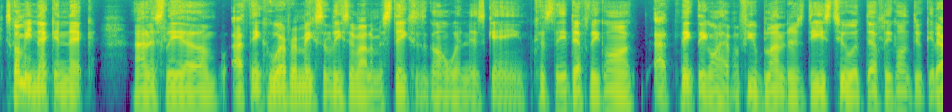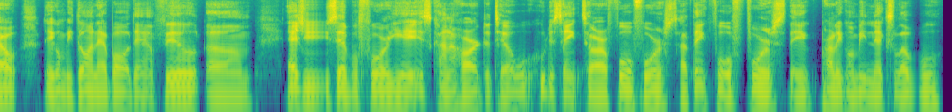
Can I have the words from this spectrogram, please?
it's gonna be neck and neck. Honestly, um, I think whoever makes the least amount of mistakes is gonna win this game because they definitely going. I think they're gonna have a few blunders. These two are definitely gonna duke it out. They're gonna be throwing that ball downfield. Um, as you said before, yeah, it's kind of hard to tell who the Saints are full force. I think full force they probably gonna be next level.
